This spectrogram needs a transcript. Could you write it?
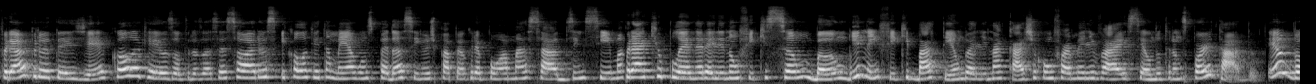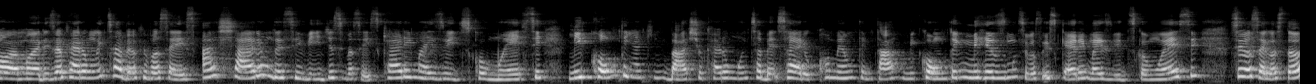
pra proteger. Coloquei os outros acessórios e coloquei também alguns pedacinhos de papel crepom amassados em cima para que o planner ele não fique sambando e nem fique batendo ali na caixa conforme ele vai sendo transportado. E bom, amores, eu quero muito saber o que vocês acharam desse vídeo, se vocês querem mais vídeos como esse, me contem aqui embaixo, eu quero muito saber, sério, comentem, tá? Me contem mesmo se vocês querem mais vídeos como esse. Se você gostou,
